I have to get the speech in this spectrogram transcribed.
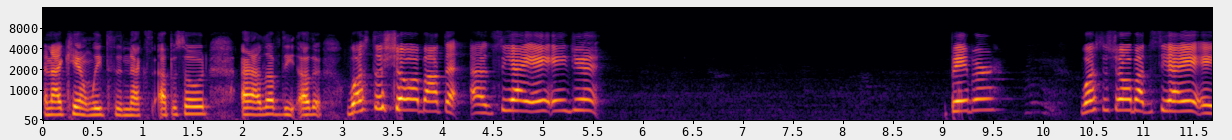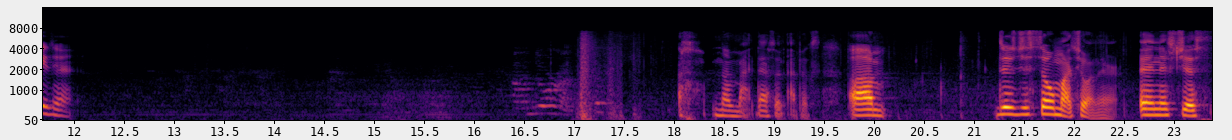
and I can't wait to the next episode. And I love the other. What's the show about the uh, CIA agent? Baber? What's the show about the CIA agent? Oh, never mind. That's on Epix. Um, there's just so much on there, and it's just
